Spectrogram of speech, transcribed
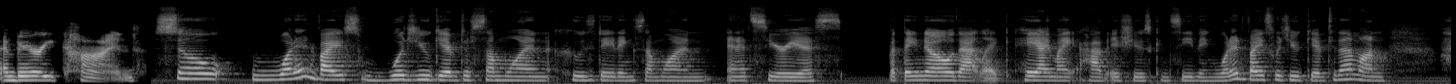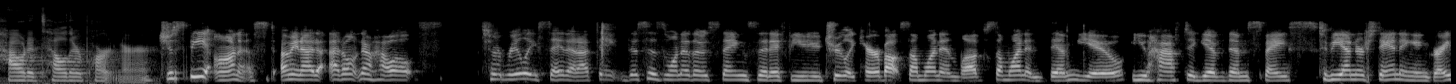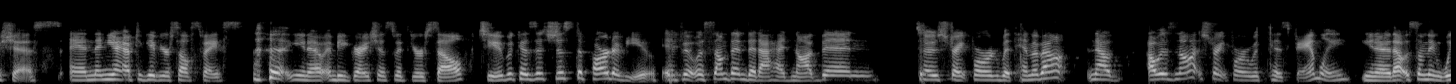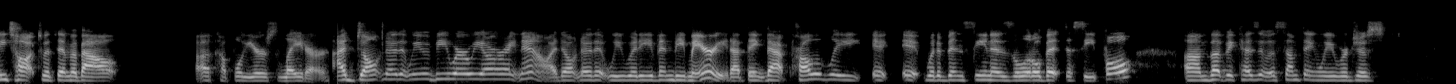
and very kind. So, what advice would you give to someone who's dating someone and it's serious, but they know that like, hey, I might have issues conceiving? What advice would you give to them on how to tell their partner? Just be honest. I mean, I, I don't know how else to really say that. I think this is one of those things that if you truly care about someone and love someone and them you, you have to give them space to be understanding and gracious. And then you have to give yourself space, you know, and be gracious with yourself too, because it's just a part of you. If it was something that I had not been so straightforward with him about, now I was not straightforward with his family. You know, that was something we talked with them about a couple years later. I don't know that we would be where we are right now. I don't know that we would even be married. I think that probably it, it would have been seen as a little bit deceitful. Um, but because it was something we were just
